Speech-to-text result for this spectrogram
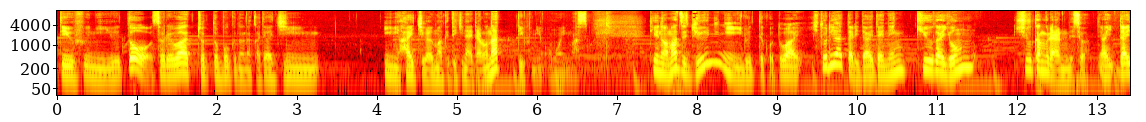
っていうふうに言うとそれはちょっと僕の中では人員配置がうまくできないだろうなっていうふうに思います。っていうのはまず12人いるってことは1人当たり大体年休が4週間ぐらいあるんですよ。だいたい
